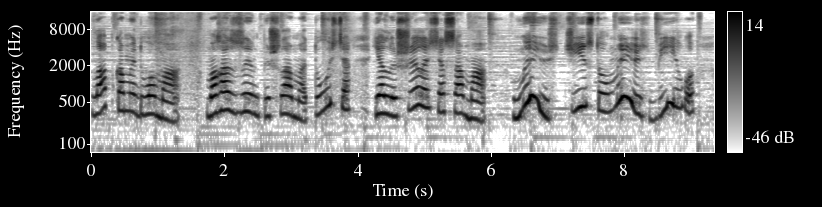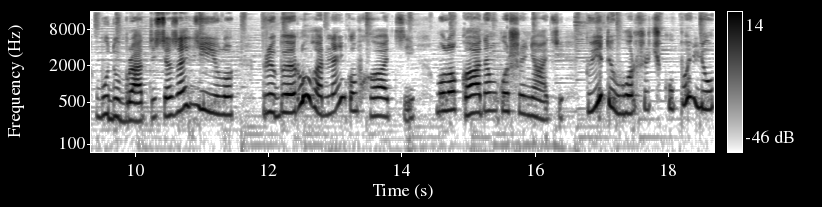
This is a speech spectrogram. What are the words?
лапками двома. Магазин пішла матуся, я лишилася сама. Вмиюсь чисто, вмиюсь біло, буду братися за діло. Приберу гарненько в хаті, молока дам кошеняті, квіти в горшечку полю,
